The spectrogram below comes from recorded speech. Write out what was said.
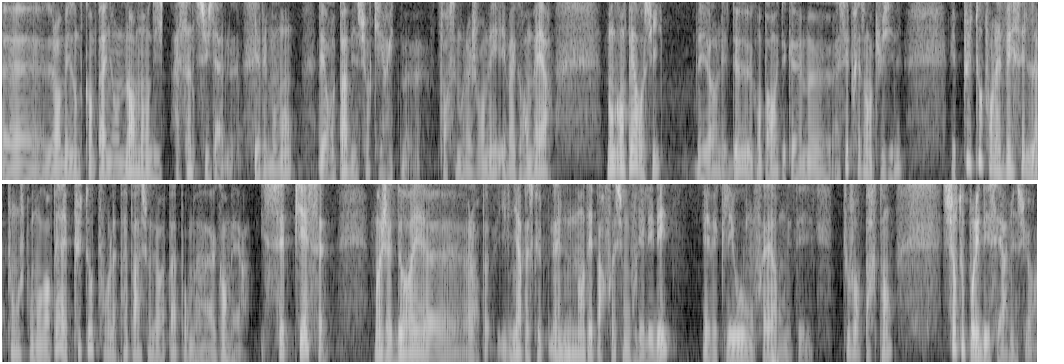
euh, de leur maison de campagne en Normandie, à Sainte-Suzanne. Il y avait le moment des repas, bien sûr, qui rythment forcément la journée, et ma grand-mère, mon grand-père aussi, d'ailleurs, les deux grands-parents étaient quand même euh, assez présents en cuisine, mais plutôt pour la vaisselle, la plonge pour mon grand-père, et plutôt pour la préparation des repas pour ma grand-mère. Et cette pièce, moi j'adorais euh, alors y venir parce qu'elle nous demandait parfois si on voulait l'aider. Et avec Léo, mon frère, on était toujours partant. surtout pour les desserts, bien sûr.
